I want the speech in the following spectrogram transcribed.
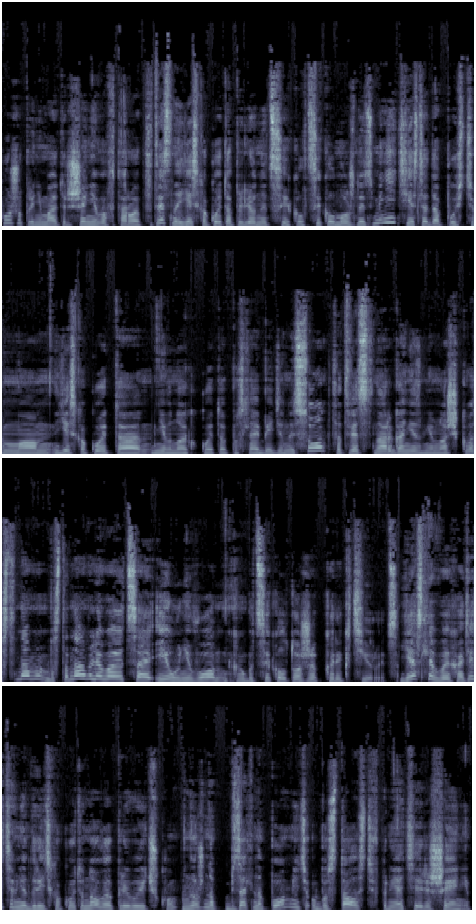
хуже принимают решения во второй. Соответственно, есть какой-то определенный цикл. Цикл можно изменить, если, допустим, есть какой-то дневной какой-то послеобеденный сон, соответственно, организм немножечко восстанавливается, и у него как бы цикл тоже корректируется. Если вы хотите внедрить какую-то новую привычку, нужно обязательно помнить об усталости в принятии решений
